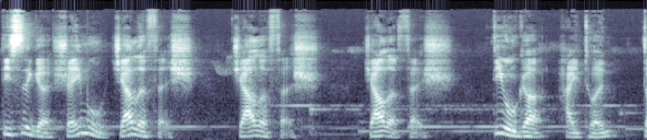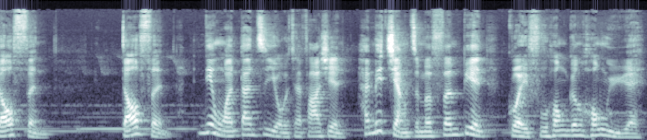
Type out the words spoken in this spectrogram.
第四个水母 jellyfish，jellyfish，jellyfish。第五个海豚 dolphin，dolphin。念完单字以后，我才发现还没讲怎么分辨鬼蝠鲼跟红鱼诶。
